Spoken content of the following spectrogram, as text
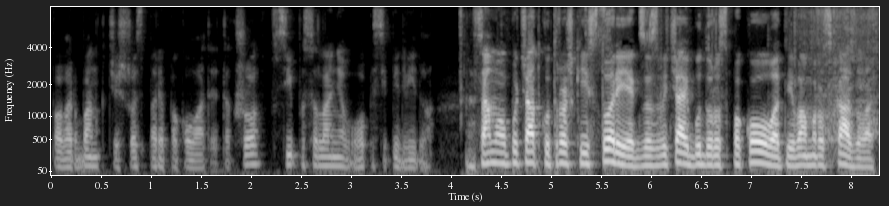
павербанк чи щось перепакувати. Так що всі посилання в описі під відео. З самого початку трошки історії, як зазвичай буду розпаковувати і вам розказувати.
